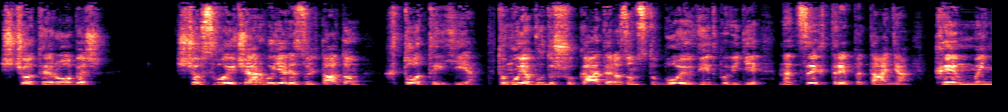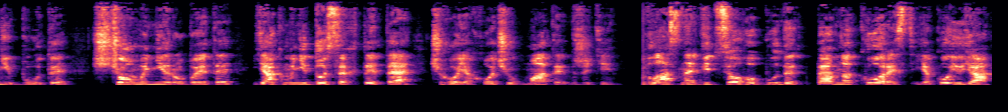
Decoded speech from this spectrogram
що ти робиш, що в свою чергу є результатом, хто ти є. Тому я буду шукати разом з тобою відповіді на цих три питання: ким мені бути, що мені робити, як мені досягти те, чого я хочу мати в житті. Власне, від цього буде певна користь, якою я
